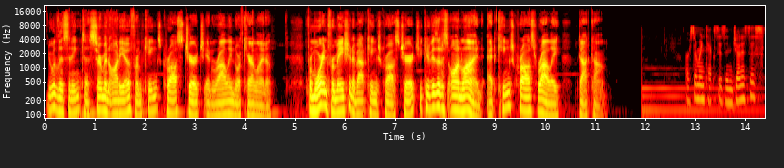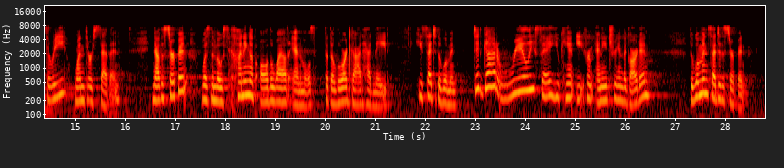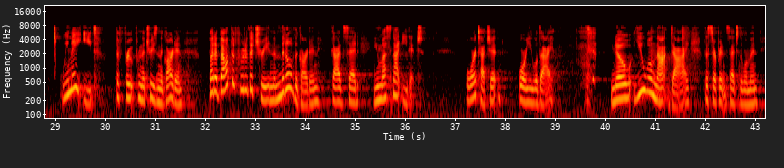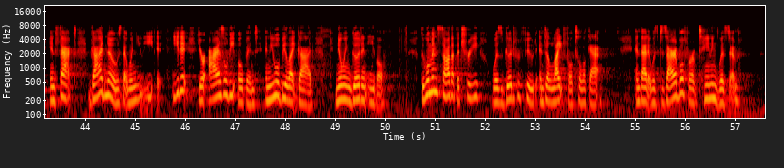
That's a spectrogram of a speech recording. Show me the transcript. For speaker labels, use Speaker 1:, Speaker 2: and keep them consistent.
Speaker 1: You're listening to sermon audio from King's Cross Church in Raleigh, North Carolina. For more information about King's Cross Church, you can visit us online at kingscrossraleigh.com.
Speaker 2: Our sermon text is in Genesis 3 1 through 7. Now the serpent was the most cunning of all the wild animals that the Lord God had made. He said to the woman, Did God really say you can't eat from any tree in the garden? The woman said to the serpent, we may eat the fruit from the trees in the garden, but about the fruit of the tree in the middle of the garden, God said, You must not eat it, or touch it, or you will die. no, you will not die, the serpent said to the woman. In fact, God knows that when you eat it, eat it, your eyes will be opened, and you will be like God, knowing good and evil. The woman saw that the tree was good for food and delightful to look at, and that it was desirable for obtaining wisdom.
